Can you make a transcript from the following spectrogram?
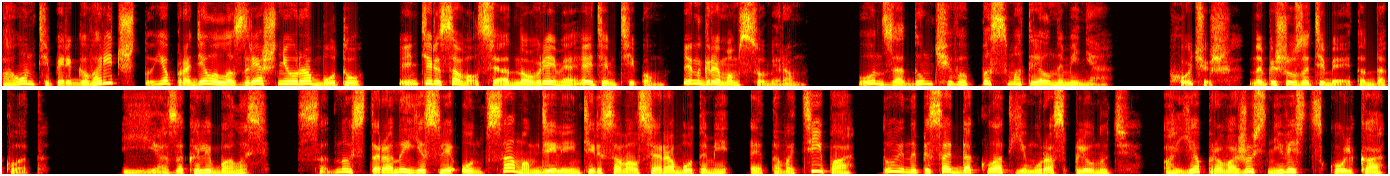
а он теперь говорит, что я проделала зряшнюю работу. Интересовался одно время этим типом, Ингрэмом Сомером. Он задумчиво посмотрел на меня. «Хочешь, напишу за тебя этот доклад?» Я заколебалась. С одной стороны, если он в самом деле интересовался работами этого типа, то и написать доклад ему расплюнуть, а я провожусь невесть сколько.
